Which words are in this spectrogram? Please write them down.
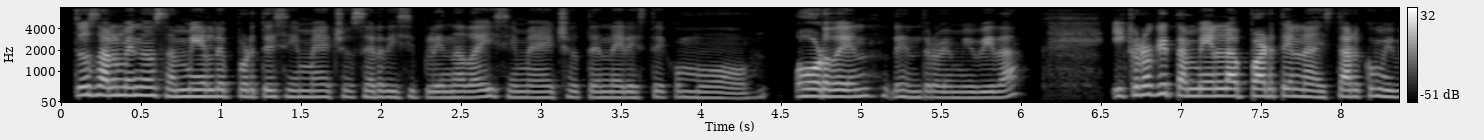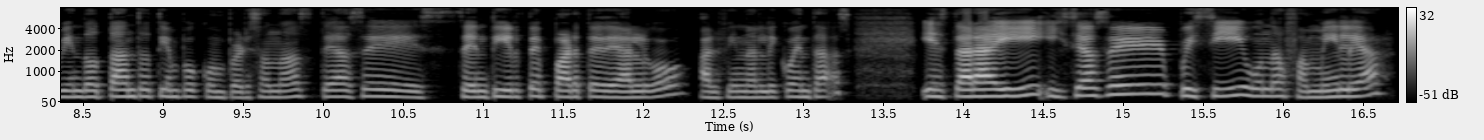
Entonces al menos a mí el deporte sí me ha hecho ser disciplinada y sí me ha hecho tener este como orden dentro de mi vida. Y creo que también la parte en la de estar conviviendo tanto tiempo con personas te hace sentirte parte de algo, al final de cuentas, y estar ahí y se hace, pues sí, una familia.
